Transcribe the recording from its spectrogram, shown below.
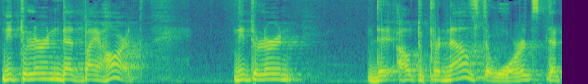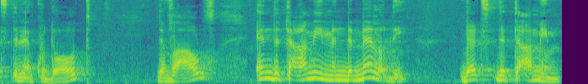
need to learn that by heart. Need to learn the, how to pronounce the words, that's the nekudot, the vowels, and the ta'amim, and the melody, that's the ta'amim.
